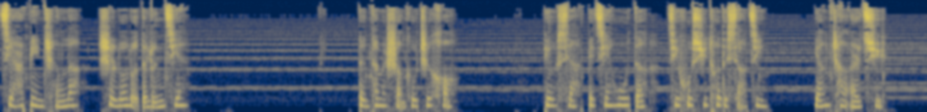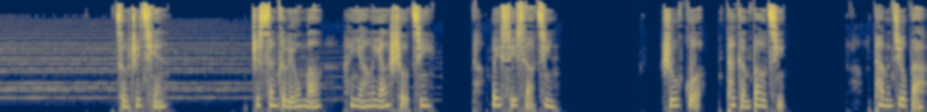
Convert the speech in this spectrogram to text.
继而变成了赤裸裸的轮奸。等他们爽够之后，丢下被奸污的几乎虚脱的小静，扬长而去。走之前，这三个流氓还扬了扬手机。威胁小静：“如果他敢报警，他们就把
